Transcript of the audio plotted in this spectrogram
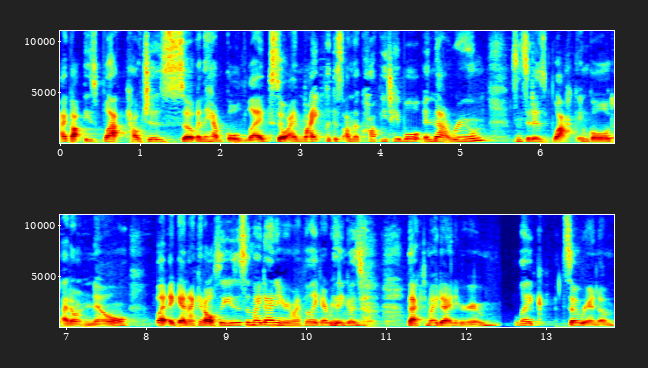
I got these black couches, so and they have gold legs. So I might put this on the coffee table in that room since it is black and gold, I don't know. But again, I could also use this in my dining room. I feel like everything goes back to my dining room. Like so random.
